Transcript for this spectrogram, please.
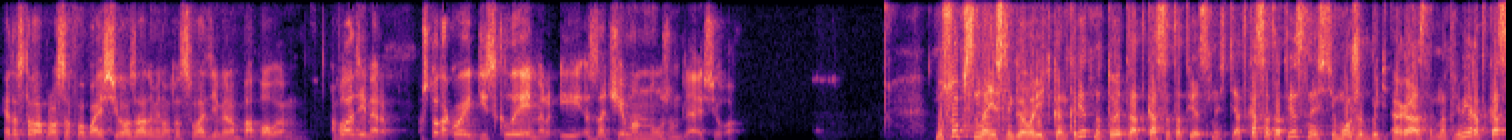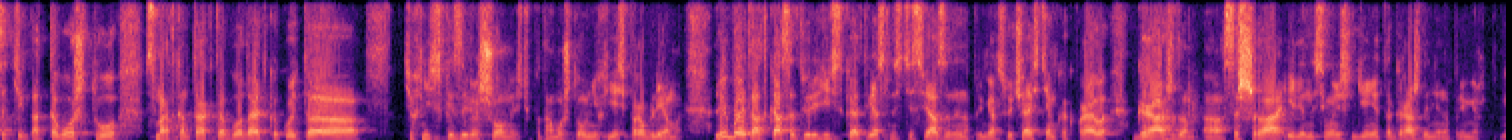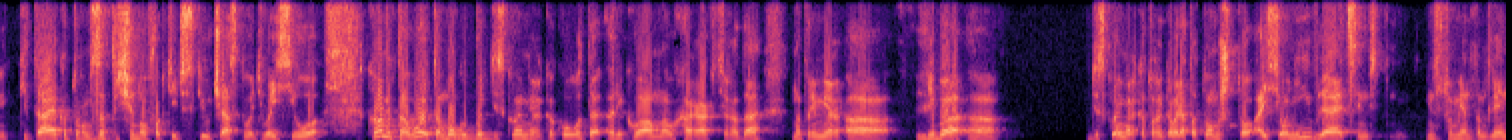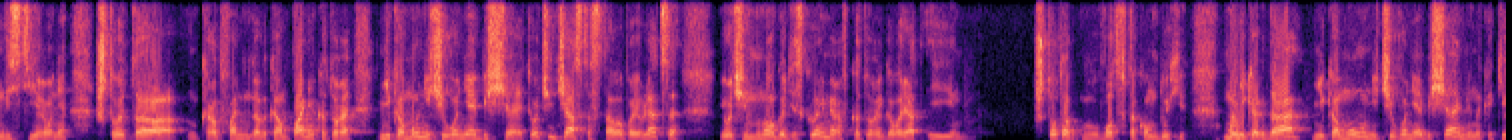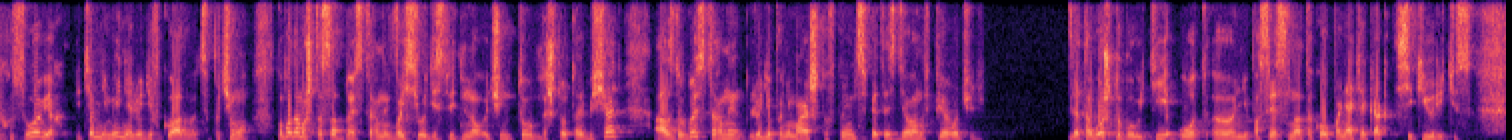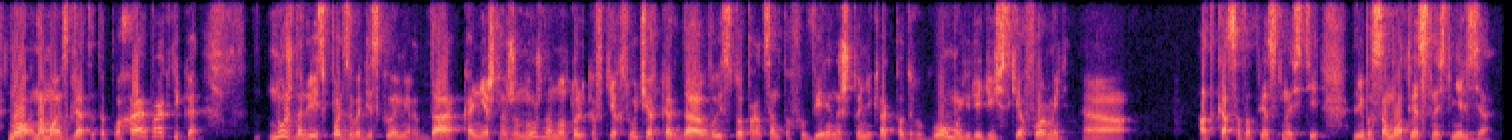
Это 100 вопросов об ICO за одну минуту с Владимиром Поповым. Владимир, что такое дисклеймер и зачем он нужен для ICO? Ну, собственно, если говорить конкретно, то это отказ от ответственности. Отказ от ответственности может быть разным. Например, отказ от, от того, что смарт-контракты обладают какой-то технической завершенностью, потому что у них есть проблемы. Либо это отказ от юридической ответственности, связанный, например, с участием, как правило, граждан э, США или на сегодняшний день это граждане, например, Китая, которым запрещено фактически участвовать в ICO. Кроме того, это могут быть дисклеймеры какого-то рекламного характера, да, например, э, либо э, дисклеймеры, которые говорят о том, что ICO не является инструментом для инвестирования, что это краудфандинговая компания, которая никому ничего не обещает. Очень часто стало появляться и очень много дисклеймеров, которые говорят и что-то вот в таком духе. Мы никогда никому ничего не обещаем, ни на каких условиях, и тем не менее люди вкладываются. Почему? Ну, потому что, с одной стороны, в ICO действительно очень трудно что-то обещать, а с другой стороны, люди понимают, что, в принципе, это сделано в первую очередь для того, чтобы уйти от э, непосредственно такого понятия, как securities. Но, на мой взгляд, это плохая практика. Нужно ли использовать дисклеймер? Да, конечно же нужно, но только в тех случаях, когда вы 100% уверены, что никак по-другому юридически оформить э, отказ от ответственности, либо саму ответственность нельзя.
